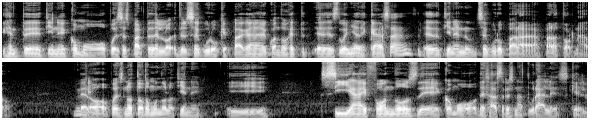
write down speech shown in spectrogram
gente tiene como, pues es parte del seguro que paga cuando gente es dueña de casa, eh, tienen un seguro para, para tornado. Pero pues no todo el mundo lo tiene. Y sí hay fondos de como desastres naturales que el,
